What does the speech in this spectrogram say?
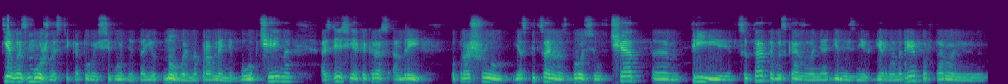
те возможности, которые сегодня дает новое направление блокчейна, а здесь я как раз, Андрей, попрошу, я специально сбросил в чат э, три цитаты высказывания. Один из них Германа Грефа, второй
